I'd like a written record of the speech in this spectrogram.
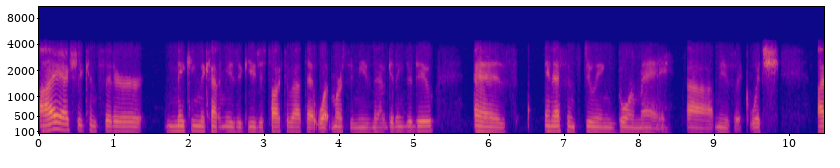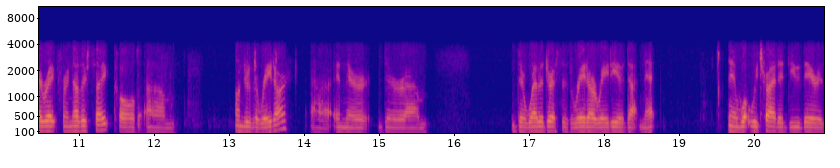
I actually consider making the kind of music you just talked about, that what MercyMe is now getting to do, as in essence doing gourmet uh, music, which I write for another site called um, Under the Radar, uh, and they're they're um, their web address is radarradio.net. And what we try to do there is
